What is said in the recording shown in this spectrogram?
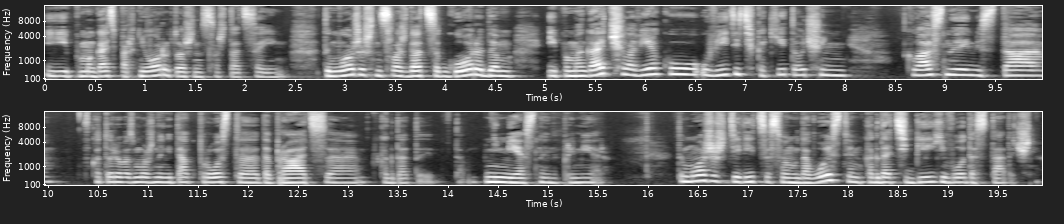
и помогать партнеру тоже наслаждаться им. Ты можешь наслаждаться городом и помогать человеку увидеть какие-то очень классные места, в которые, возможно, не так просто добраться, когда ты там, не местный, например. Ты можешь делиться своим удовольствием, когда тебе его достаточно.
